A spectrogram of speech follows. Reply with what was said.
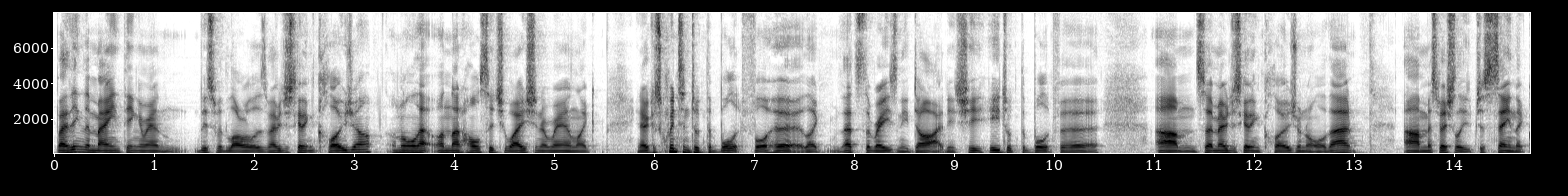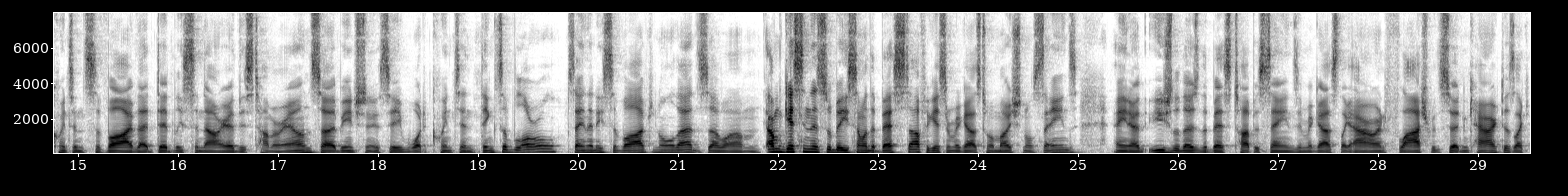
But I think the main thing around this with Laurel is maybe just getting closure on all that on that whole situation around like you know because Quentin took the bullet for her, like that's the reason he died. She he took the bullet for her. Um, so maybe just getting closure on all of that. Um, especially just seeing that Quentin survived that deadly scenario this time around. So it'd be interesting to see what Quentin thinks of Laurel, saying that he survived and all that. So um, I'm guessing this will be some of the best stuff, I guess, in regards to emotional scenes. And, you know, usually those are the best type of scenes in regards to like Arrow and Flash with certain characters, like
